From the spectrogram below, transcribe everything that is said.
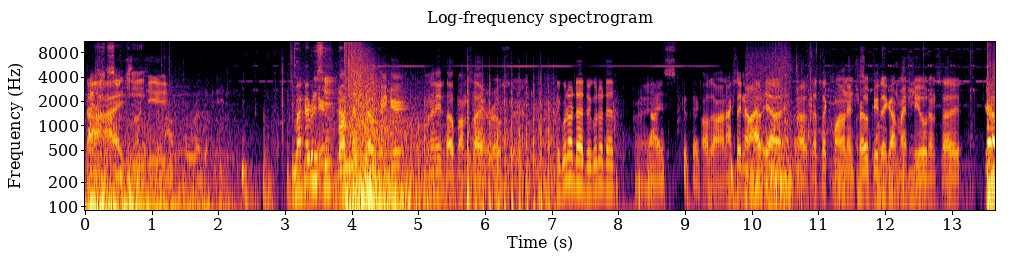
Nice. Lucky. lucky. Op 4 eliminated. Dude, my favorite is Here's one the trophy here. I'm gonna need help on site real soon. Big window dead, big window dead. Alright. Nice, good pick. Hold on. Actually, no. I, yeah, uh, that's a clone and trophy. They got my shield in sight. Yeah,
